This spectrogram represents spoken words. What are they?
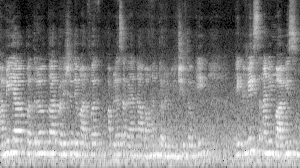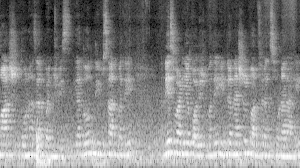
आम्ही या पत्रकार परिषदेमार्फत आपल्या सगळ्यांना आवाहन करू इच्छितो की एकवीस आणि बावीस मार्च दोन हजार पंचवीस या दोन दिवसांमध्ये नेसवाडिया कॉलेजमध्ये इंटरनॅशनल कॉन्फरन्स होणार आहे.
